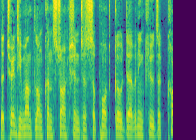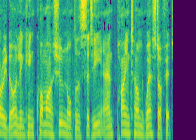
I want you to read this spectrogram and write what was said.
The 20 month long construction to support Go Durban includes a corridor linking KwaMashu north of the city and Pinetown west of it.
